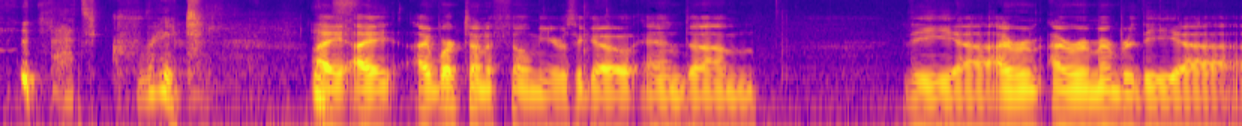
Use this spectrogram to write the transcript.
That's great. I, I, I worked on a film years ago, and um, the uh, I, re- I remember the uh,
